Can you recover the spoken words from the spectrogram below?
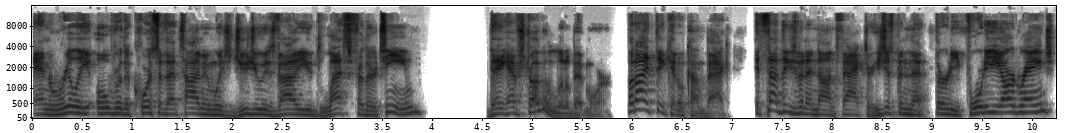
And really, over the course of that time in which Juju is valued less for their team, they have struggled a little bit more. But I think it'll come back. It's not that he's been a non factor. He's just been in that 30, 40 yard range.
